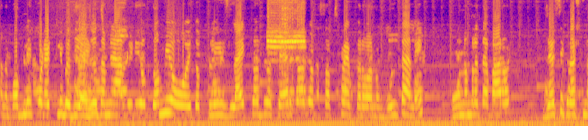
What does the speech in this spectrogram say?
અને પબ્લિક પણ એટલી બધી જો તમને આ વીડિયો ગમ્યો હોય તો પ્લીઝ લાઈક કરજો શેર કરજો અને સબસ્ક્રાઇબ કરવાનું ભૂલતા નહીં. હું નમ્રતા બારોટ, જય શ્રી કૃષ્ણ,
